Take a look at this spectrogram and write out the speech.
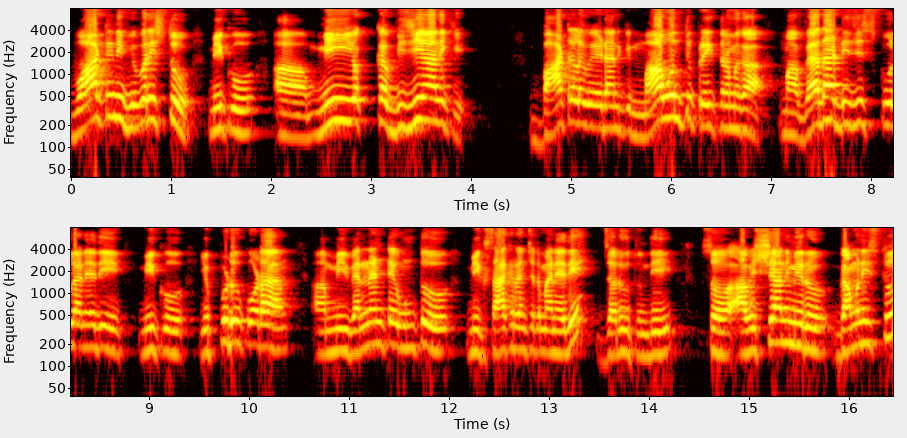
వాటిని వివరిస్తూ మీకు మీ యొక్క విజయానికి బాటలు వేయడానికి మా వంతు ప్రయత్నముగా మా వేదా డిజీ స్కూల్ అనేది మీకు ఎప్పుడూ కూడా మీ వెన్నంటే ఉంటూ మీకు సహకరించడం అనేది జరుగుతుంది. సో ఆ విషయాన్ని మీరు గమనిస్తూ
